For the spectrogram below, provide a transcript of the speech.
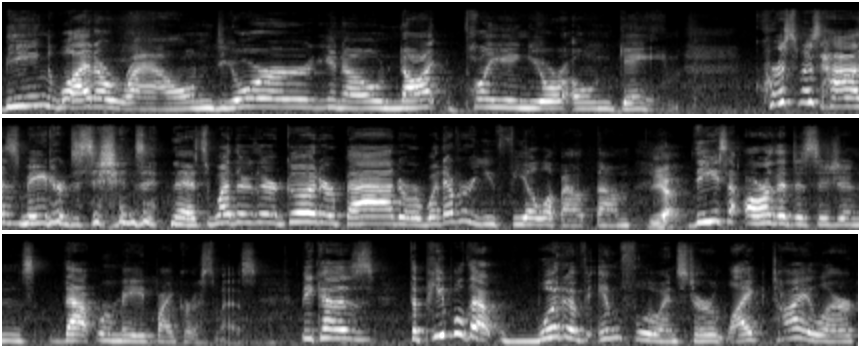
being led around, you're, you know, not playing your own game. Christmas has made her decisions in this, whether they're good or bad or whatever you feel about them. Yeah. These are the decisions that were made by Christmas. Because the people that would have influenced her, like Tyler,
